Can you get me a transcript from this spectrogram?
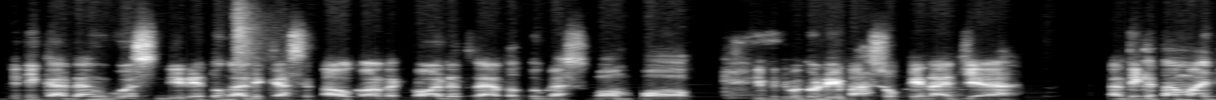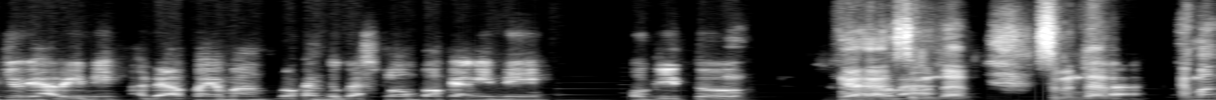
jadi kadang gue sendiri tuh nggak dikasih tahu kalau kalau ada ternyata tugas kelompok. Tiba-tiba gue dimasukin aja. Nanti kita maju ya hari ini. Ada apa emang? Lo kan tugas kelompok yang ini. Oh gitu. Ya, karena- sebentar, sebentar. Nah. Emang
